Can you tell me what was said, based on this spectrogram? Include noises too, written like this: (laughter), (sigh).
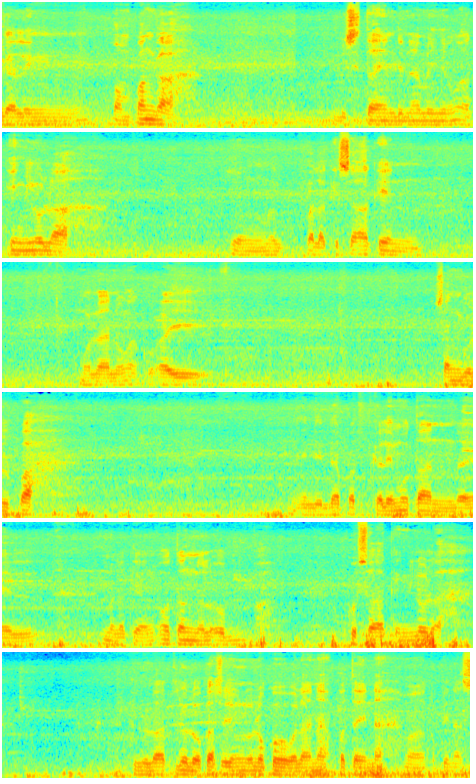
galing Pampanga. Bisitahin din namin yung aking lola. Yung nagpalaki sa akin mula nung ako ay sanggol pa. Hindi dapat kalimutan dahil malaki ang utang na loob ko sa aking lola. Lola at lolo kasi yung lolo ko wala na patay na mga kapinas.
